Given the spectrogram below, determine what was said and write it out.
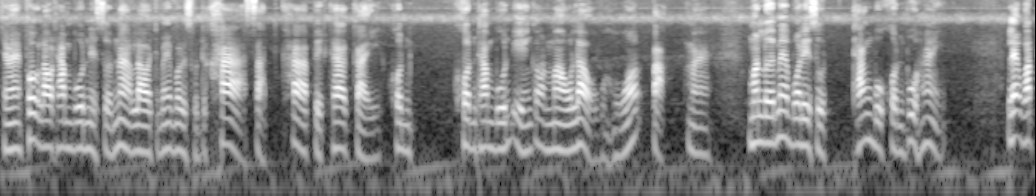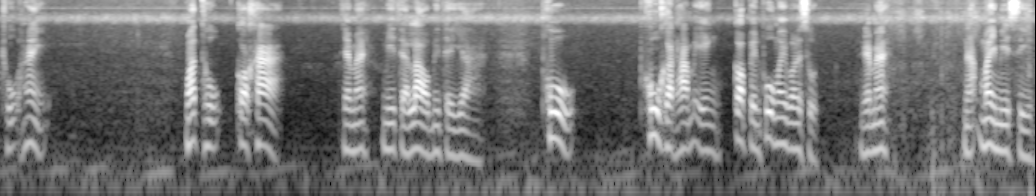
ใช่ไหมพวกเราทำบุญเนี่ยส่วนมากเราจะไม่บริสุทธิ์ฆ่าสัตว์ฆ่าเป็ดฆ่าไก่ คนคนทำบุญเองก็เมาเหล้าหัวปักมา มันเลยไม่บริสุทธิ์ทั้งบุคคลผู้ให้ และวัตถุให้ วัตถุก็ฆ่าใช่ไหมมีแต่เหล้ามีแต่ยา ผู้ผู้กระทำเองก็เป็นผู้ไม่บริสุทธิ์ใช่ไหมนะไม่มีศีล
